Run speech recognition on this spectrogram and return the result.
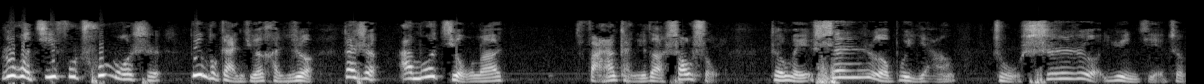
如果肌肤触摸时并不感觉很热，但是按摩久了，反而感觉到烧手，称为身热不阳，主湿热蕴结症。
